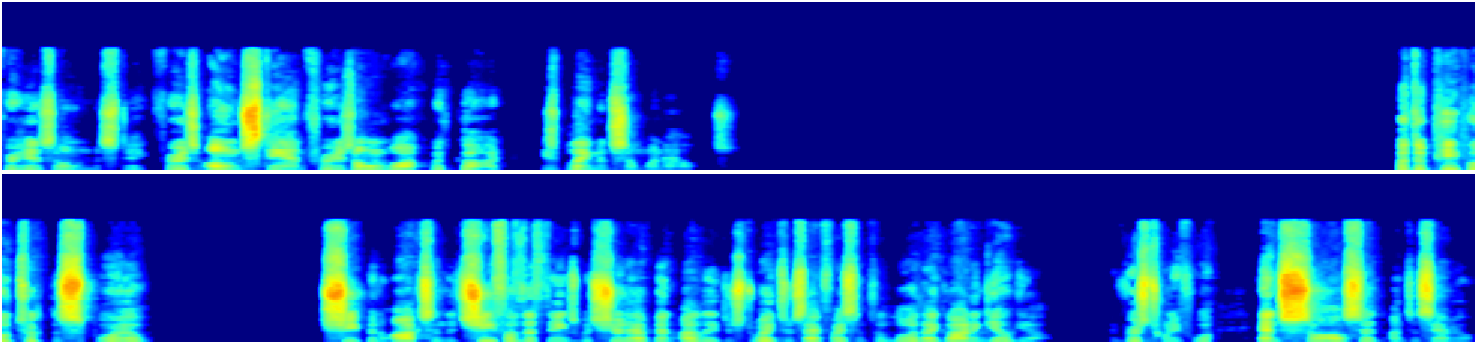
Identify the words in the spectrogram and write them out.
for his own mistake, for his own stand, for his own walk with God. He's blaming someone else. But the people took the spoil, sheep and oxen, the chief of the things which should have been utterly destroyed to sacrifice unto the Lord thy God in Gilgal. In verse 24, and Saul said unto Samuel,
